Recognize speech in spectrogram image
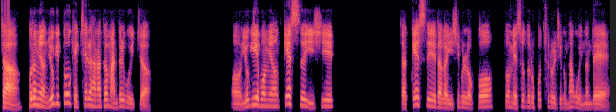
자, 그러면 여기 또 객체를 하나 더 만들고 있죠. 어, 여기에 보면 가스 20, 자, 가스에다가 20을 넣고 또 메소드로 호출을 지금 하고 있는데,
